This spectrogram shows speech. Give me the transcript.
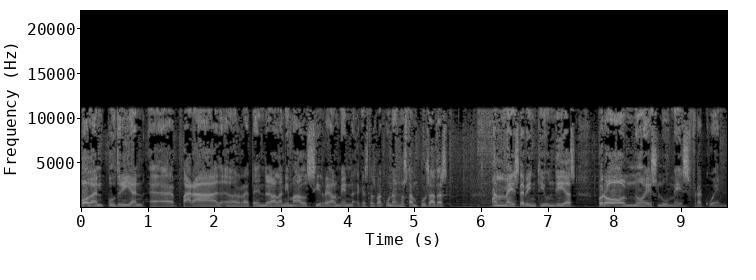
poden, podrien eh, parar, eh, retendre l'animal si realment aquestes vacunes no estan posades en més de 21 dies, però no és el més freqüent.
